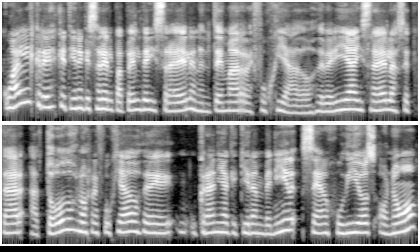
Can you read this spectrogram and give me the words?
¿Cuál crees que tiene que ser el papel de Israel en el tema refugiados? ¿Debería Israel aceptar a todos los refugiados de Ucrania que quieran venir, sean judíos o no,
